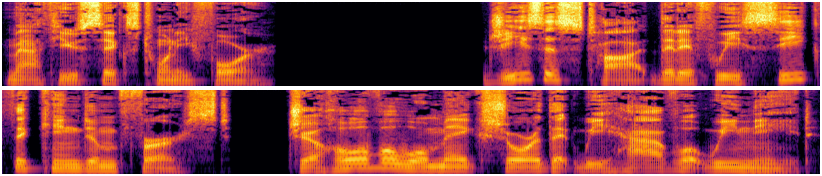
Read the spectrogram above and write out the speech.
Matthew 6:24. Jesus taught that if we seek the kingdom first, Jehovah will make sure that we have what we need.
